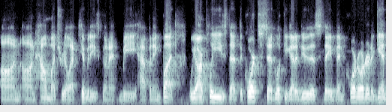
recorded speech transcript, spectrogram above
on on how much real activity is going to be happening, but we are pleased that the courts said, "Look, you got to do this." They've been court ordered again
